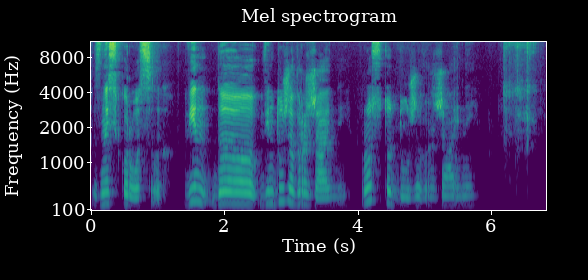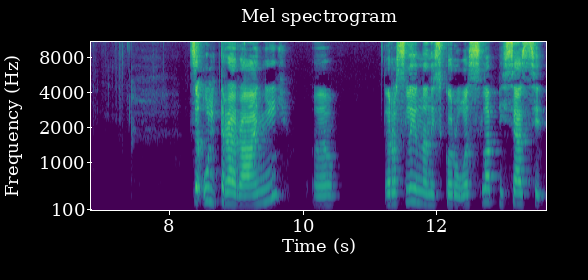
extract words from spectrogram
з низькорослих. Він, до, він дуже врожайний, просто дуже врожайний. Це ультраранній, е, рослина низькоросла, 50, сі-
